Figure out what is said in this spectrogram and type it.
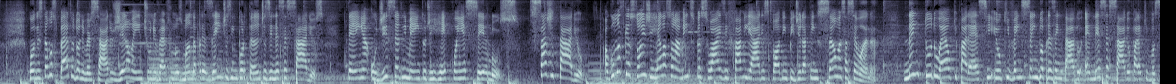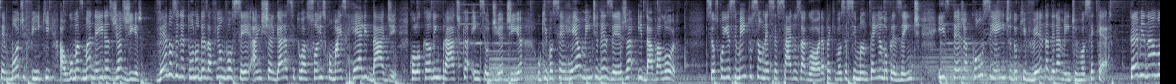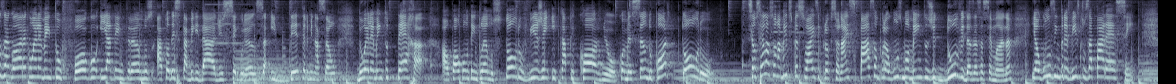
Quando estamos perto do aniversário, geralmente o universo nos manda presentes importantes e necessários tenha o discernimento de reconhecê-los. Sagitário. Algumas questões de relacionamentos pessoais e familiares podem pedir atenção essa semana. Nem tudo é o que parece e o que vem sendo apresentado é necessário para que você modifique algumas maneiras de agir. Vênus e Netuno desafiam você a enxergar as situações com mais realidade, colocando em prática em seu dia a dia o que você realmente deseja e dá valor. Seus conhecimentos são necessários agora para que você se mantenha no presente e esteja consciente do que verdadeiramente você quer. Terminamos agora com o elemento fogo e adentramos a toda estabilidade, segurança e determinação do elemento terra, ao qual contemplamos touro, virgem e capricórnio, começando por touro. Seus relacionamentos pessoais e profissionais passam por alguns momentos de dúvidas essa semana e alguns imprevistos aparecem.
